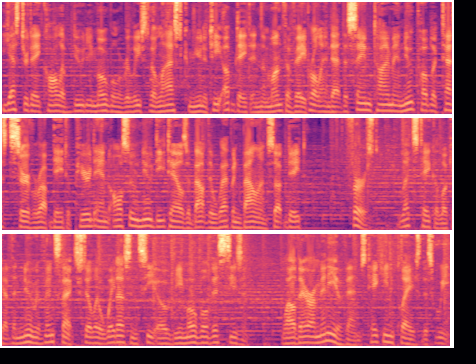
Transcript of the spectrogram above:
Yesterday Call of Duty Mobile released the last community update in the month of April and at the same time a new public test server update appeared and also new details about the weapon balance update. First, let's take a look at the new events that still await us in COD Mobile this season. While there are many events taking place this week,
